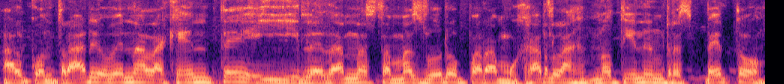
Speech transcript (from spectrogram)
Al contrario, ven a la gente y le dan hasta más duro para mojarla. No tienen respeto.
